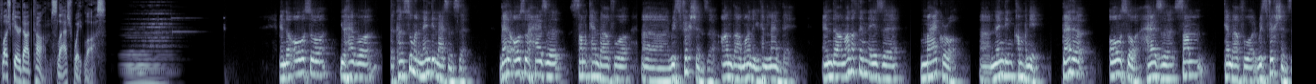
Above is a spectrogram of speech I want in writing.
plushcare.com slash weight loss. And also you have a, consumer lending license that also has some kind of uh, restrictions on the amount you can lend. And another thing is uh, micro uh, lending company that also has some kind of restrictions.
